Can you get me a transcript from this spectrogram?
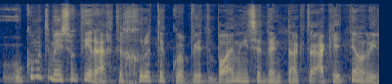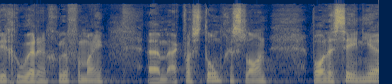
hoekom moet mense ook die regte grootte koop? Weet baie mense dink nou ek ek het nie al hierdie gehoor en glo vir my, um, ek was stom geslaan waar hulle sê nee,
